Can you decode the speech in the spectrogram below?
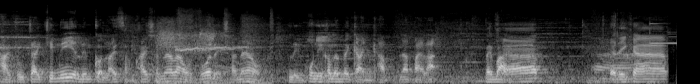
หากถูกใจคลิปนี้อย่าลืมกดไลค์สับสไครต์ช่องเราตัวเด็ดชาแนลหรือพวกนี้ก็เริ่มไปกันครับ แล้วไปละบ๊ายบายครับสวัสดีครับ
